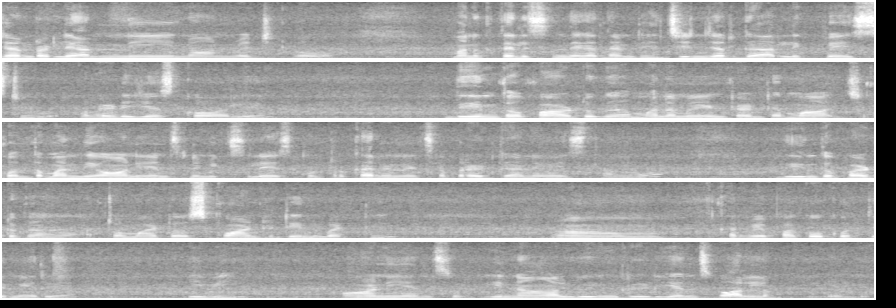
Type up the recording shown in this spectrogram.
జనరల్లీ అన్ని నాన్ వెజ్లో మనకు తెలిసిందే కదండి జింజర్ గార్లిక్ పేస్ట్ రెడీ చేసుకోవాలి. దీంతో పాటుగా మనం ఏంటంటే మా కొంతమంది ఆనియన్స్ని మిక్సీలో వేసుకుంటారు కానీ నేను సపరేట్గానే వేస్తాను. దీంతో పాటుగా టొమాటోస్ క్వాంటిటీని బట్టి కరివేపాకు కొత్తిమీర ఇవి ఆనియన్స్ ఈ నాలుగు ఇంగ్రీడియంట్స్ అల్లం వెల్లుల్లి.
